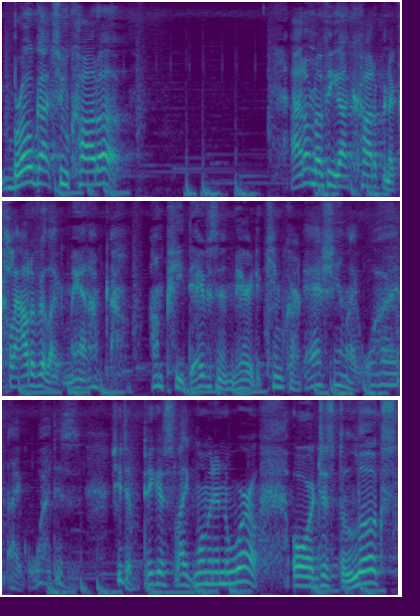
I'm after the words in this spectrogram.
Bro got too caught up. I don't know if he got caught up in a cloud of it, like, man, I'm I'm Pete Davidson married to Kim Kardashian. Like what? Like what? This is she's the biggest like woman in the world. Or just the looks,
